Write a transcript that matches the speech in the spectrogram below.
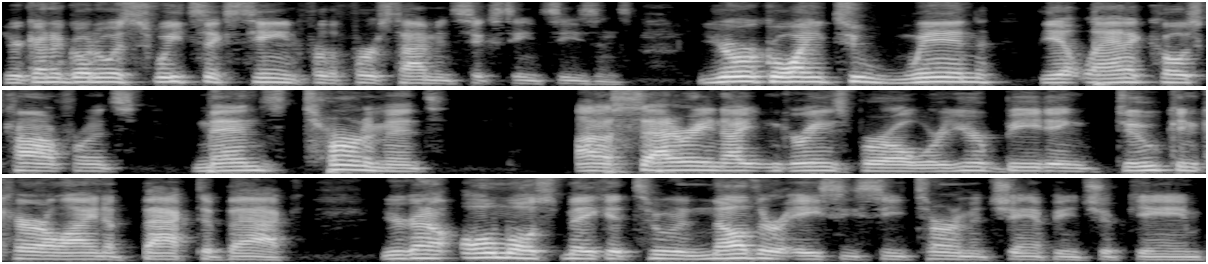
You're going to go to a Sweet 16 for the first time in 16 seasons. You're going to win the Atlantic Coast Conference men's tournament on a Saturday night in Greensboro where you're beating Duke and Carolina back to back you're going to almost make it to another ACC tournament championship game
